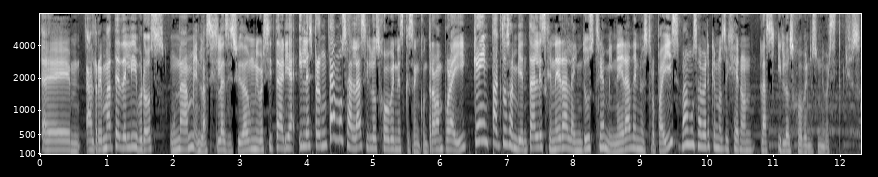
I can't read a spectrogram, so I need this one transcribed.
eh, al remate de libros UNAM en las islas de Ciudad Universitaria y les preguntamos a las y los jóvenes que se encontraban por ahí qué impactos ambientales genera la industria minera de nuestro país. Vamos a ver qué nos dijeron las y los jóvenes universitarios.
